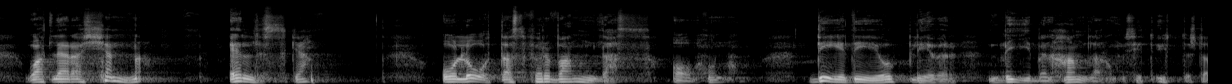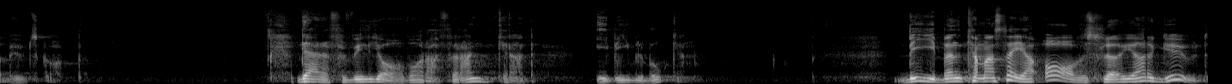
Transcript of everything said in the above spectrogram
och att lära känna, älska och låtas förvandlas av honom. Det är det jag upplever Bibeln handlar om i sitt yttersta budskap. Därför vill jag vara förankrad i bibelboken. Bibeln kan man säga avslöjar Gud.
